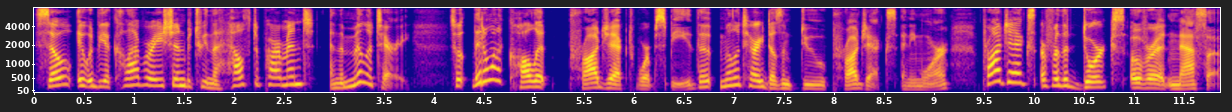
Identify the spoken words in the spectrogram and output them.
So it would be a collaboration between the health department and the military. So they don't want to call it Project Warp Speed. The military doesn't do projects anymore. Projects are for the dorks over at NASA.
